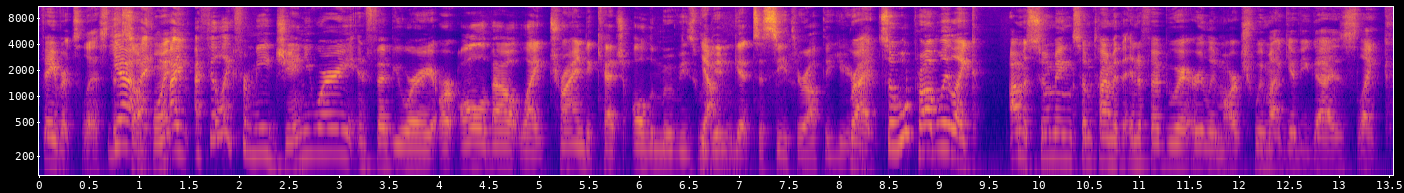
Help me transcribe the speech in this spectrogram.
favorites list Yeah, at some I, point. I, I feel like for me, January and February are all about like trying to catch all the movies we Yeah. didn't get to see throughout the year. Right. So we'll probably like I'm assuming sometime at the end of February, early March, we might give you guys like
